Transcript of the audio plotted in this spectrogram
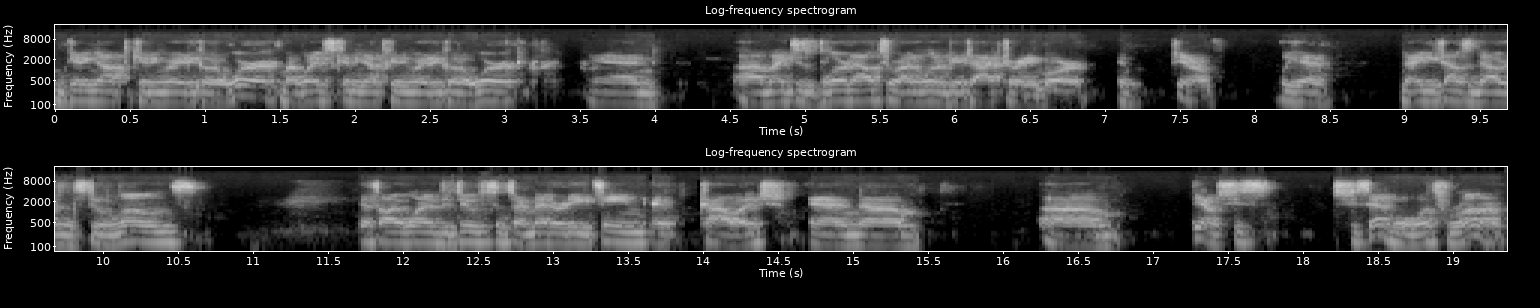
I'm getting up, getting ready to go to work. My wife's getting up, getting ready to go to work. And um, I just blurred out to her, I don't want to be a doctor anymore. And, you know, we had $90,000 in student loans. That's all I wanted to do since I met her at 18 at college. And, um, um, you know, she's, she said, well, what's wrong?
